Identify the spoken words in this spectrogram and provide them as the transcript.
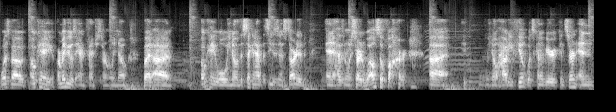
was about okay, or maybe it was Aaron Fentress, I don't really know, but uh, okay, well you know the second half of the season has started and it hasn't really started well so far. Uh, it- you know, how do you feel? What's kind of your concern? And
